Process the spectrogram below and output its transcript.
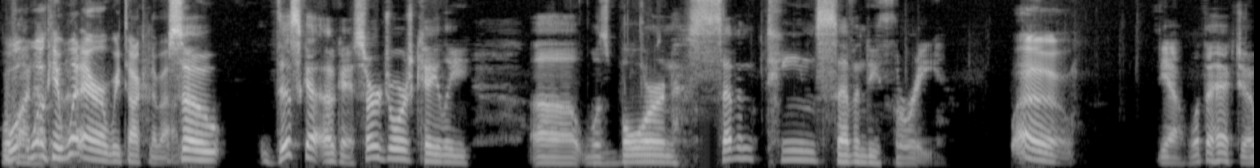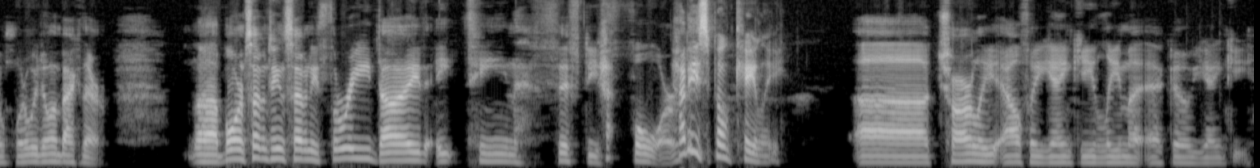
We'll Well, okay, what era are we talking about? So this guy, okay, Sir George Cayley, uh, was born 1773. Whoa. Yeah, what the heck, Joe? What are we doing back there? Uh, born 1773, died 1854. How do you spell Cayley? uh, Charlie Alpha Yankee Lima Echo Yankee.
